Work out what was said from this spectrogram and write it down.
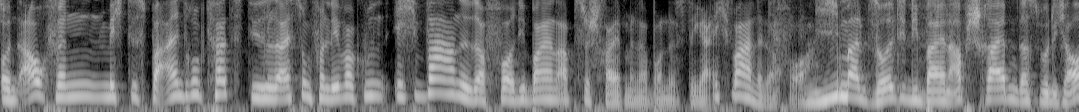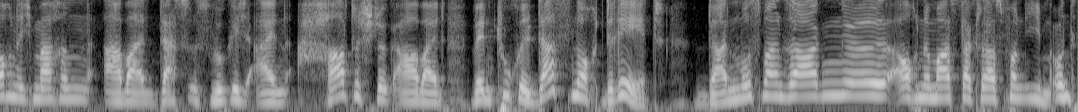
Und auch wenn mich das beeindruckt hat, diese Leistung von Leverkusen, ich warne davor, die Bayern abzuschreiben in der Bundesliga. Ich warne davor. Niemand sollte die Bayern abschreiben, das würde ich auch nicht machen, aber das ist wirklich ein hartes Stück Arbeit. Wenn Tuchel das noch dreht, dann muss man sagen, äh, auch eine Masterclass von ihm. Und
